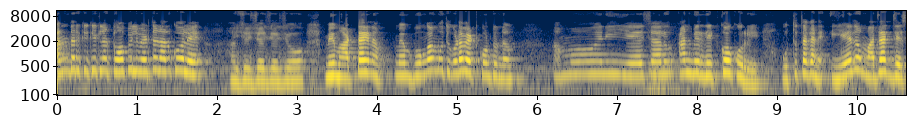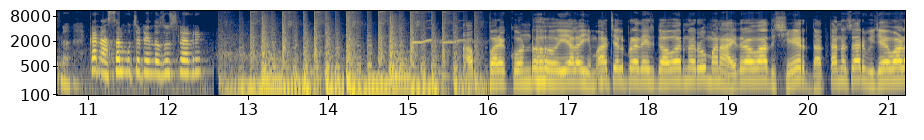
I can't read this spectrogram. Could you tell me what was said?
అందరికి ఇట్లా టోపీలు పెడతాడు అనుకోలే అయ్యో మేము అట్టయినాం. మేము బుంగమూతి కూడా పెట్టుకుంటున్నాం. అమ్మో అని ఏచాలు అని మీరు తిట్టుకోకుర్రి. ఉత్తుతగానే ఏదో మజాక్ చేసిన. కానీ అస్సలు ముచ్చట ఏందో చూసిరండ్రి? అబ్బరకొండో ఇవాళ హిమాచల్ ప్రదేశ్ గవర్నరు మన హైదరాబాద్ షేర్ దత్తన్న సార్ విజయవాడ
